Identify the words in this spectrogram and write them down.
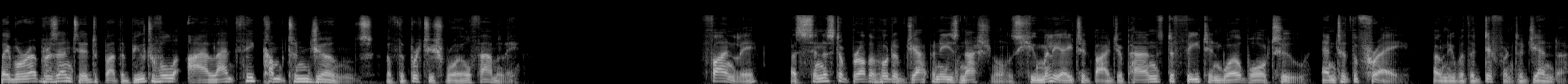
They were represented by the beautiful Iolanthe Compton Jones of the British royal family. Finally, a sinister brotherhood of Japanese nationals humiliated by Japan's defeat in World War II entered the fray, only with a different agenda.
